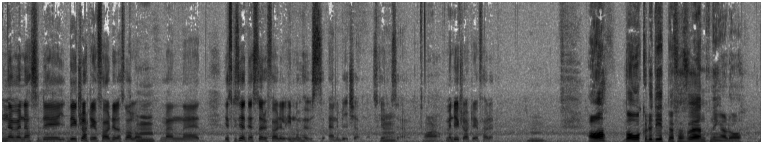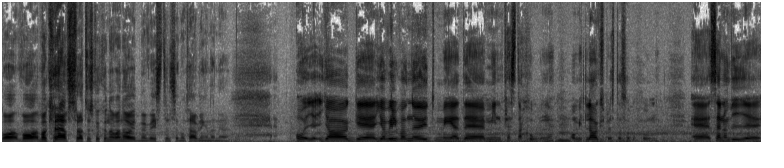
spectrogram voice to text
Nej men alltså det, det är ju klart det är en fördel att vara lång Mm. men eh, jag skulle säga att det är en större fördel inomhus än i beachen. Skulle jag Mm. säga. ja, ja. Men det är ju klart det är en fördel. Mm. ja, vad åker du dit med för förväntningar då? Vad, vad, vad krävs för att du ska kunna vara nöjd med vistelsen och tävlingen där nere? Oj, jag, eh, jag vill vara nöjd med eh, min prestation Mm. och mitt lags prestation. Eh, sen om vi eh,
